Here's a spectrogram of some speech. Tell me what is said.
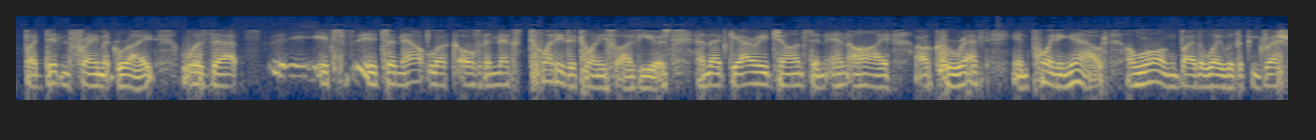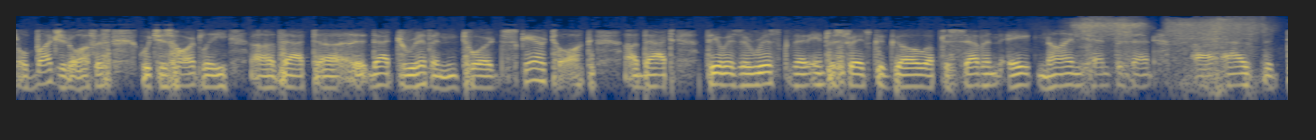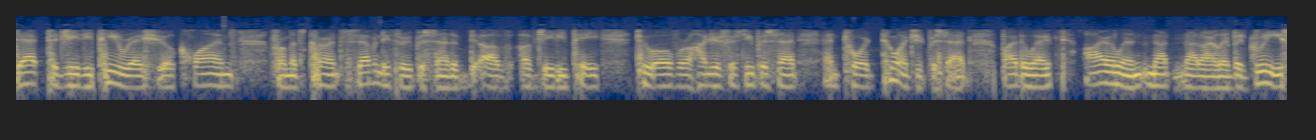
but didn't frame it right, was that it's it's an outlook over the next 20 to 25 years, and that Gary Johnson and I are correct in pointing out, along, by the way, with the Congressional Budget Office, which is hardly uh, that uh, that driven toward scare talk, uh, that there is a risk that interest rates could go up to seven, eight, nine, ten percent uh, as the debt to GDP ratio climbs from its current 73 percent of, of of GDP to over 100 150% and toward 200%. By the way, Ireland, not, not Ireland, but Greece,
